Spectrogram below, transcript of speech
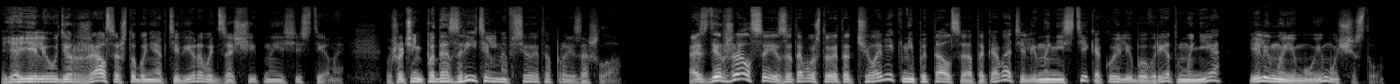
Я еле удержался, чтобы не активировать защитные системы. Уж очень подозрительно все это произошло. А сдержался из-за того, что этот человек не пытался атаковать или нанести какой-либо вред мне или моему имуществу.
